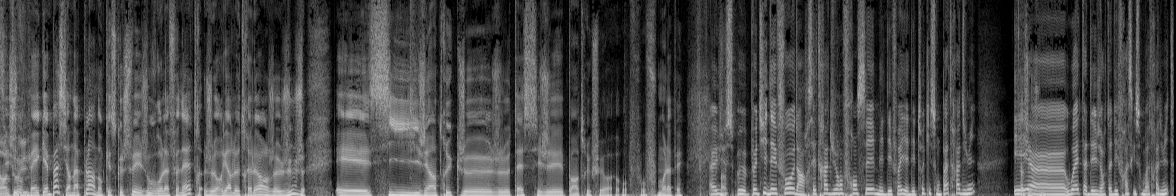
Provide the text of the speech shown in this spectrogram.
on c'est tout vu. Mais Game Pass, il y en a plein. Donc, qu'est-ce que je fais? J'ouvre la fenêtre, je regarde le trailer, je juge. Et si j'ai un truc, je, je teste. Si j'ai pas un truc, je fais, oh, faut- fous-moi la paix. Ah, juste euh, petit défaut, alors c'est traduit en français, mais des fois il y a des trucs qui sont pas traduits. Et Ah, euh, ouais, t'as des genre des phrases qui sont pas traduites.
